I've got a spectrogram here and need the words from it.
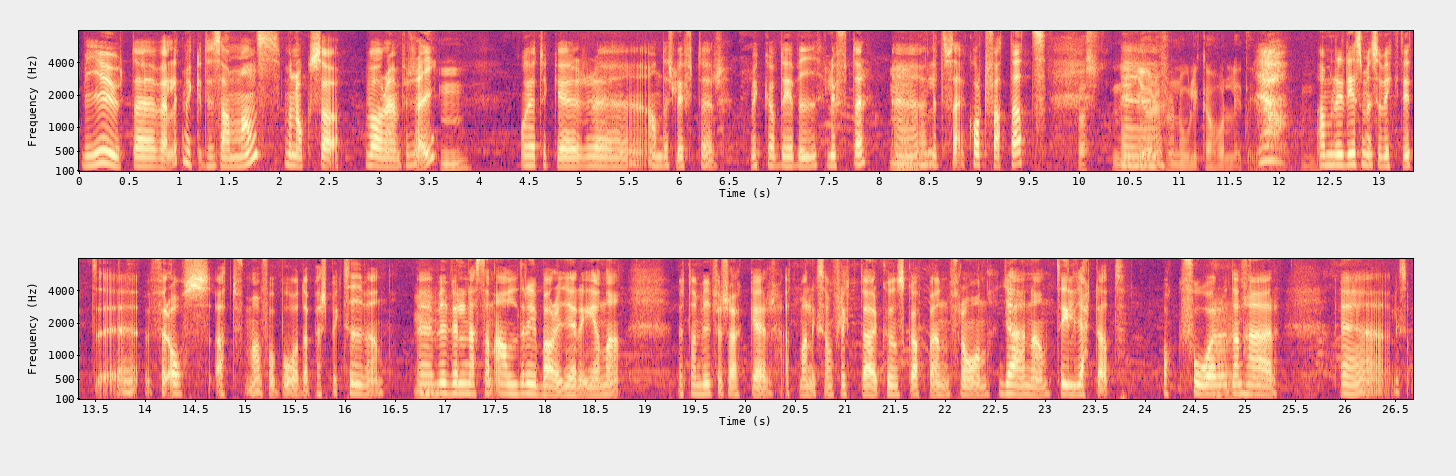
Vi är ute väldigt mycket tillsammans, men också var och en för sig. Mm. Och jag tycker eh, Anders lyfter mycket av det vi lyfter. Mm. Eh, lite så här kortfattat. Fast ni gör det Eh. från olika håll lite. Mm. Ja, men det är det som är så viktigt eh, för oss, att man får båda perspektiven. Eh, Mm. vi vill nästan aldrig bara ge det ena. Utan vi försöker att man liksom flyttar kunskapen från hjärnan till hjärtat. Och får Ja, den här eh, liksom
